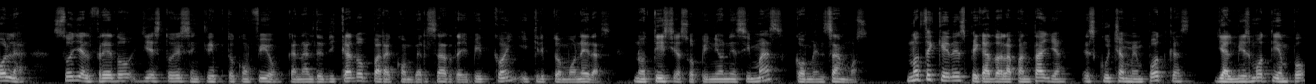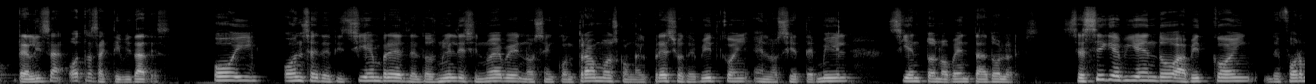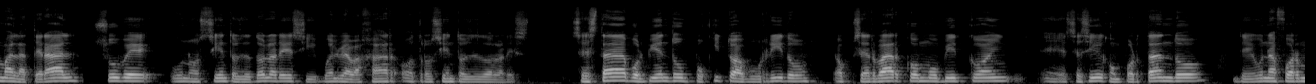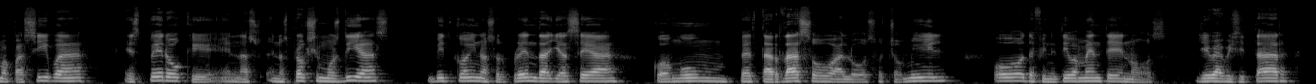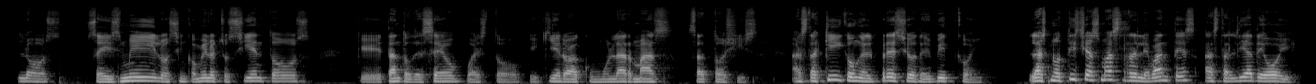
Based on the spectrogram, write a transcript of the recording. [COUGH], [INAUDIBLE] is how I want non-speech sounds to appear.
Hola, soy Alfredo y esto es En Cripto Confío, canal dedicado para conversar de Bitcoin y criptomonedas, noticias, opiniones y más. Comenzamos. No te quedes pegado a la pantalla, escúchame en podcast y al mismo tiempo realiza otras actividades. Hoy, 11 de diciembre del 2019, nos encontramos con el precio de Bitcoin en los 7.190 dólares. Se sigue viendo a Bitcoin de forma lateral, sube unos cientos de dólares y vuelve a bajar otros cientos de dólares. Se está volviendo un poquito aburrido observar cómo Bitcoin eh, se sigue comportando de una forma pasiva. Espero que en, los próximos días Bitcoin nos sorprenda ya sea con un petardazo a los 8000 o definitivamente nos lleve a visitar los 6.000 o 5.800 que tanto deseo puesto que quiero acumular más satoshis. Hasta aquí con el precio de Bitcoin. Las noticias más relevantes hasta el día de hoy.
